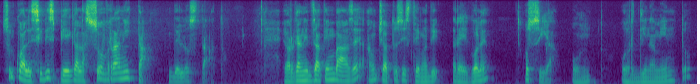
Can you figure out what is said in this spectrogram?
sul quale si dispiega la sovranità dello Stato. È organizzata in base a un certo sistema di regole, ossia un ordinamento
